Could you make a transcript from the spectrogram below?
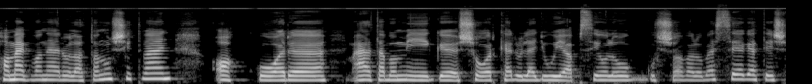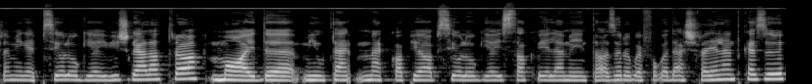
ha megvan erről a tanúsítvány, akkor általában még sor kerül egy újabb pszichológussal való beszélgetésre, még egy pszichológiai vizsgálatra, majd miután megkapja a pszichológiai szakvéleményt az örökbefogadásra jelentkező,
